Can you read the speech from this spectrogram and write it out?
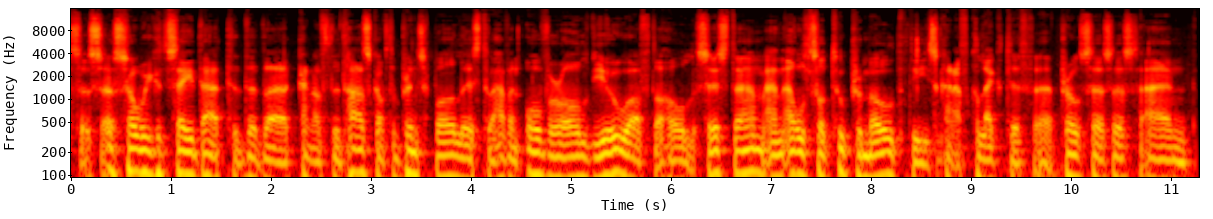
So, so, so we could say that the, the kind of the task of the principal is to have an overall view of the whole system and also to promote these kind of collective uh, processes and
